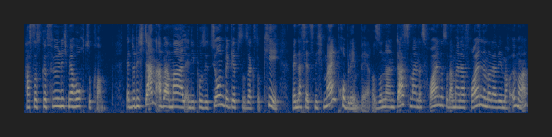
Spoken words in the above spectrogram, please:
hast das Gefühl, nicht mehr hochzukommen. Wenn du dich dann aber mal in die Position begibst und sagst, okay, wenn das jetzt nicht mein Problem wäre, sondern das meines Freundes oder meiner Freundin oder wem auch immer,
